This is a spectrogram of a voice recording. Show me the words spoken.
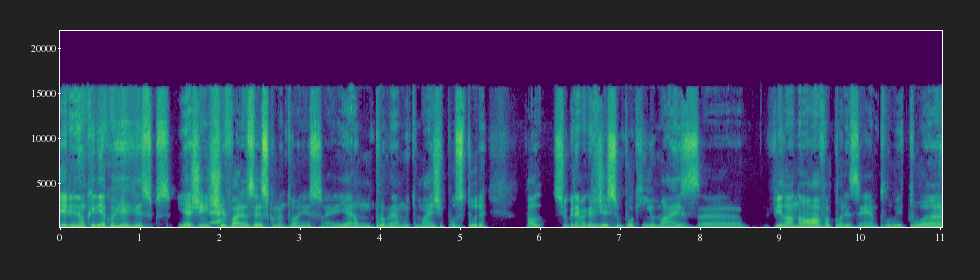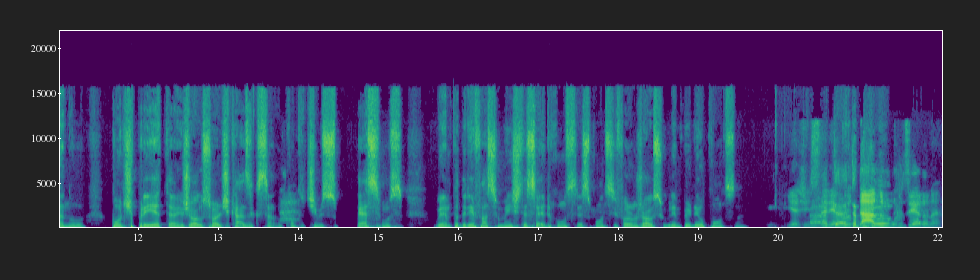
ele não queria correr riscos. E a gente é. várias vezes comentou nisso, né? E era um problema muito mais de postura. Se o Grêmio agredisse um pouquinho mais uh, Vila Nova, por exemplo, Ituano, Ponte Preta, jogos fora de casa que são contra times péssimos, o Grêmio poderia facilmente ter saído com os três pontos. E foram jogos que o Grêmio perdeu pontos, né? E a gente estaria até, grudado até no Cruzeiro, né?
